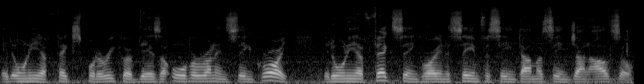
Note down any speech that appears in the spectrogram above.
it only affects Puerto Rico. If there's an overrun in St. Croix, it only affects St. Croix, and the same for St. Thomas, St. John also.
